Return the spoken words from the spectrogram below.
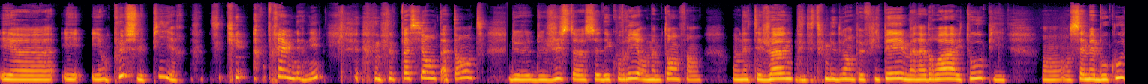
Et, euh, et, et en plus, le pire, c'est qu'après une année de patiente attente, de, de juste euh, se découvrir en même temps, enfin, on était jeunes, on était tous les deux un peu flippés, maladroits et tout, puis on, s'aimait beaucoup.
